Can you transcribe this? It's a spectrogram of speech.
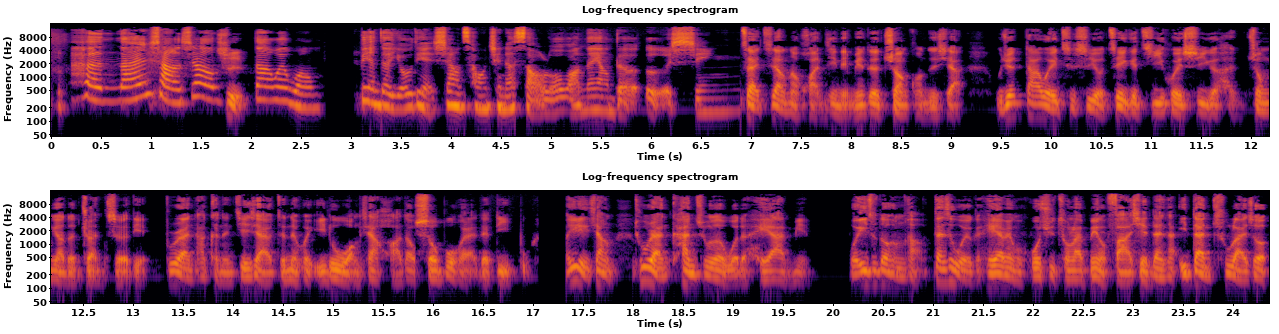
很难想象，是大卫王变得有点像从前的扫罗王那样的恶心。在这样的环境里面的状况之下。我觉得大卫其实有这个机会是一个很重要的转折点，不然他可能接下来真的会一路往下滑到收不回来的地步。有点像突然看出了我的黑暗面，我一直都很好，但是我有个黑暗面，我过去从来没有发现，但是他一旦出来之后，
